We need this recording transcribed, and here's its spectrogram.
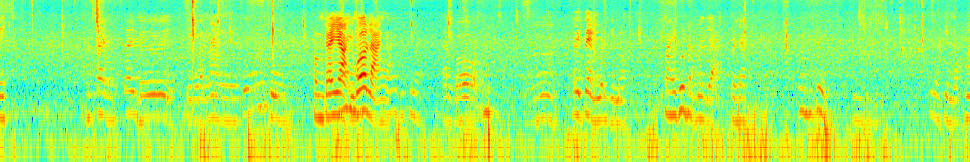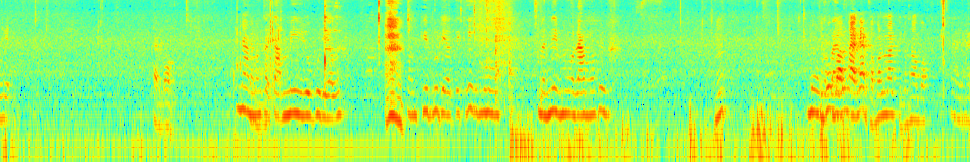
ย ใส่ใส่เลยเองมันนั่งซุ้มซุ้มผมจะอยากอยู่บ่หลังกันบ่อืมเคยแต่งมันกินเนาะไปพูดอะไม่อยากไปใช่มันถูกมันกินดอกมะเห็ดแต่บอกน้ำมันก็จำมีอยู่ผู้เดียวเลยต้องคิดผู้เดียวติขี้โมมันนี่โมรังก็คือ โมที่เข้าลูกไปเราทายนั่นเขามันมากินข้าวบ่ใช่ไหม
